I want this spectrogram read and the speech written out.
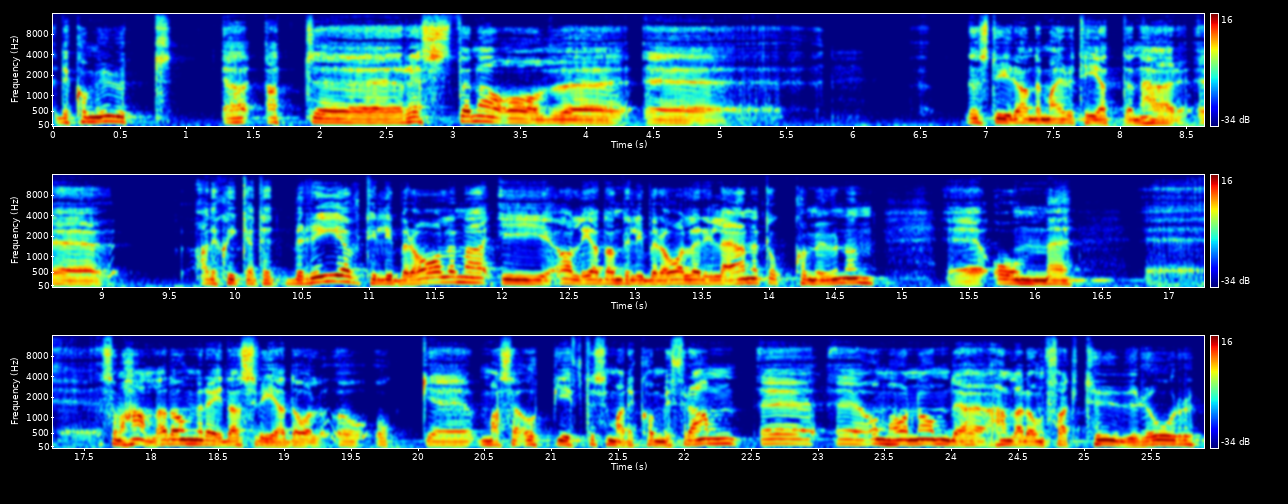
det kom ut att eh, resterna av eh, eh, den styrande majoriteten här eh, hade skickat ett brev till liberalerna, i, ledande liberaler i länet och kommunen om som handlade om Reidar Svedal och, och eh, massa uppgifter som hade kommit fram eh, eh, om honom. Det handlade om fakturor,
